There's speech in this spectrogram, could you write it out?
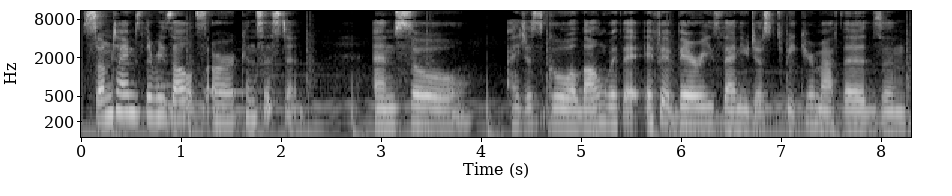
sometimes the results are consistent. And so I just go along with it. If it varies, then you just tweak your methods and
